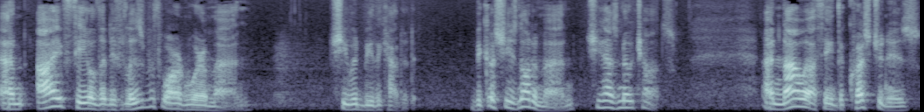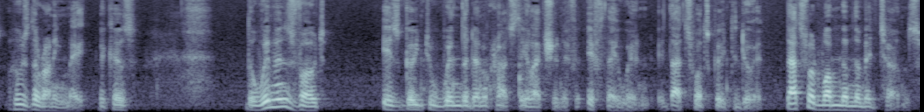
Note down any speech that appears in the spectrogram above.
And I feel that if Elizabeth Warren were a man, she would be the candidate. Because she's not a man, she has no chance. And now I think the question is who's the running mate? Because the women's vote is going to win the Democrats the election if, if they win. That's what's going to do it. That's what won them the midterms.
